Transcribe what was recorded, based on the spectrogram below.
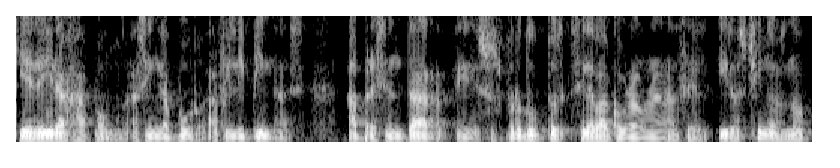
quiere ir a Japón, a Singapur, a Filipinas, a presentar eh, sus productos, se le va a cobrar un arancel. Y los chinos no,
